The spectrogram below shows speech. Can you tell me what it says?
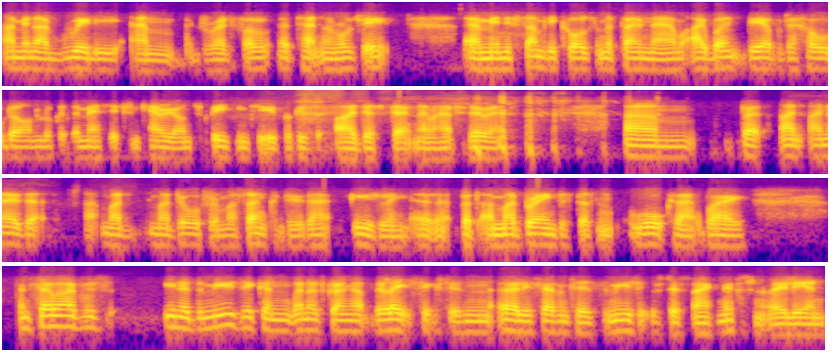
I mean, I really am dreadful at technology. I mean, if somebody calls on the phone now, I won't be able to hold on, look at the message, and carry on speaking to you because I just don't know how to do it. um, but I, I know that my my daughter and my son can do that easily, uh, but uh, my brain just doesn't walk that way. And so I was, you know, the music, and when I was growing up, the late '60s and early '70s, the music was just magnificent, really. And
